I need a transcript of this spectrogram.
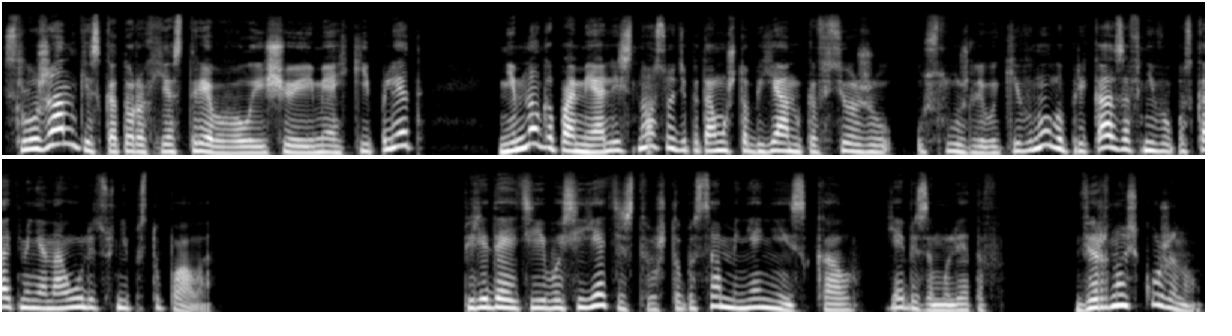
Служанки, с которых я стребовала еще и мягкий плед, немного помялись, но, судя по тому, что Бьянка все же услужливо кивнула, приказов не выпускать меня на улицу не поступало. Передайте его сиятельству, чтобы сам меня не искал. Я без амулетов. Вернусь к ужину.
